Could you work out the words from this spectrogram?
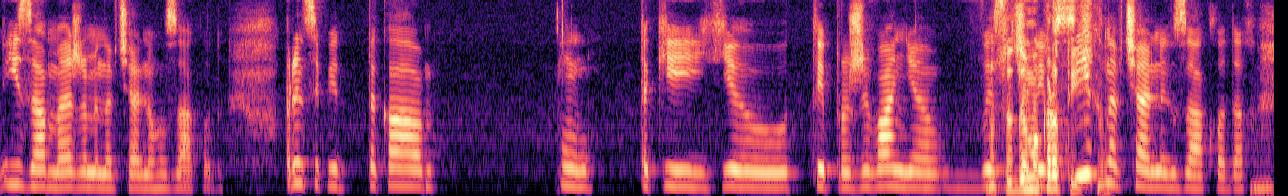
і за межами навчального закладу. В принципі, така. ну, Такий е, тип проживання визначений в Ну, демократично. всіх навчальних закладах, Мгм.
